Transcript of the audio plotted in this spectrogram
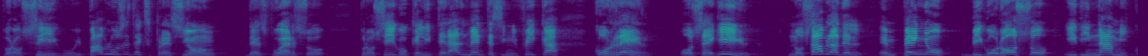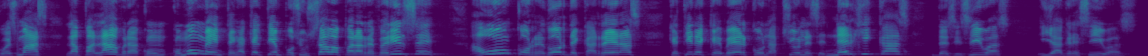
prosigo. Y Pablo usa esta expresión de esfuerzo, prosigo, que literalmente significa correr o seguir. Nos habla del empeño vigoroso y dinámico. Es más, la palabra comúnmente en aquel tiempo se usaba para referirse a un corredor de carreras que tiene que ver con acciones enérgicas, decisivas y agresivas.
